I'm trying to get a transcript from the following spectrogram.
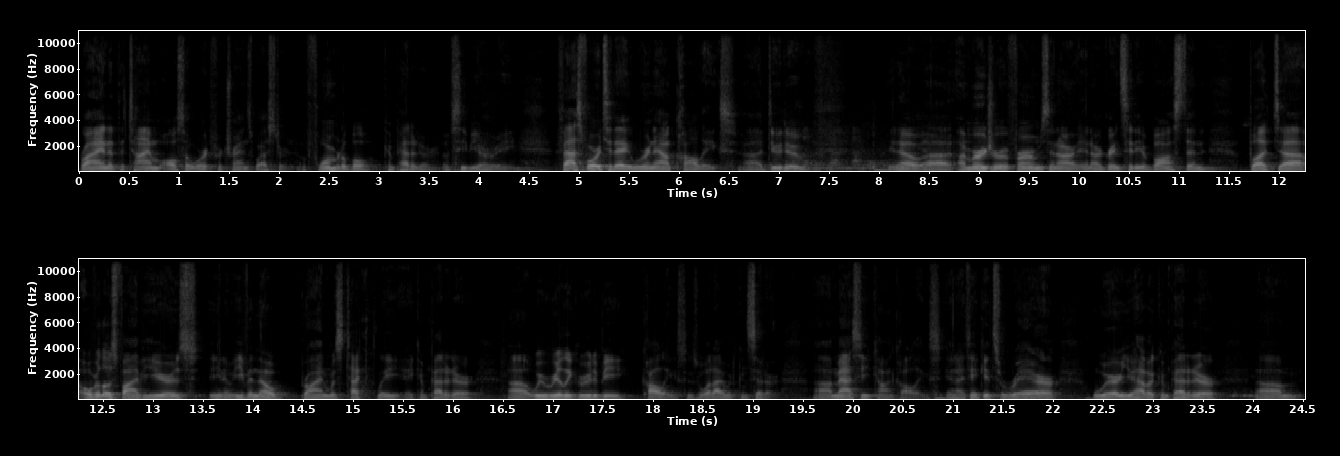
Brian at the time also worked for Transwestern, a formidable competitor of CBRE. Fast forward today, we're now colleagues uh, due to you know, uh, a merger of firms in our, in our great city of Boston. But uh, over those five years, you know, even though Brian was technically a competitor, uh, we really grew to be colleagues, is what I would consider, uh, MassEcon colleagues. And I think it's rare where you have a competitor um,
